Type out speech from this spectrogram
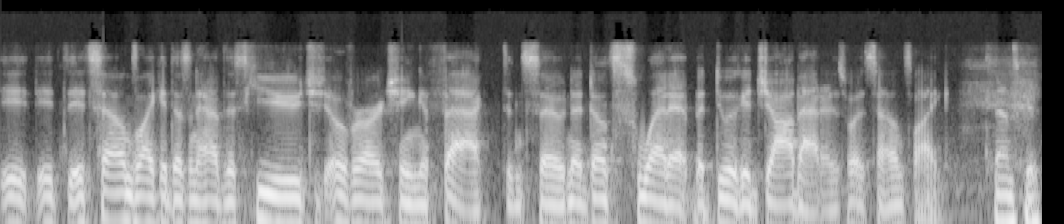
it, it, it sounds like it doesn't have this huge overarching effect. And so no, don't sweat it, but do a good job at it, is what it sounds like. Sounds good.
